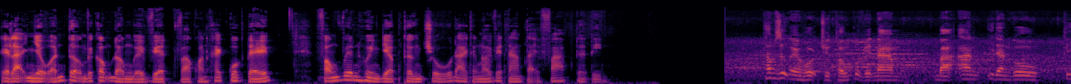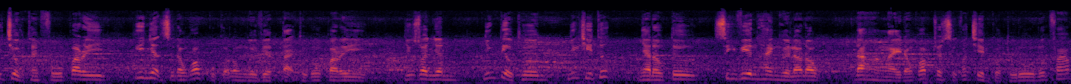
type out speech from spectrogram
để lại nhiều ấn tượng với cộng đồng người Việt và quan khách quốc tế. Phóng viên Huỳnh Điệp thường trú Đài tiếng nói Việt Nam tại Pháp đưa tin. Tham dự ngày hội truyền thống của Việt Nam, bà Anne Hidalgo, thị trưởng thành phố Paris, ghi nhận sự đóng góp của cộng đồng người Việt tại thủ đô Paris. Những doanh nhân, những tiểu thương, những trí thức, nhà đầu tư, sinh viên hay người lao động đang hàng ngày đóng góp cho sự phát triển của thủ đô nước Pháp.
